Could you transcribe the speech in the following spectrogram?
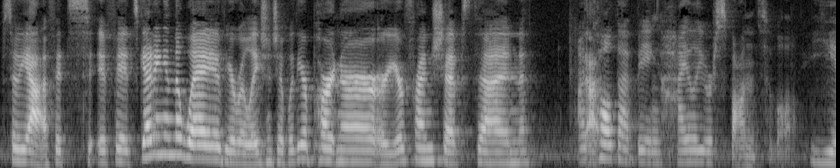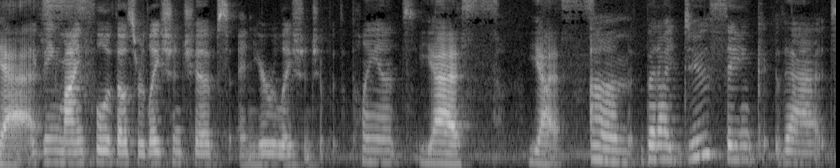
So yeah, if it's if it's getting in the way of your relationship with your partner or your friendships, then I That- call that being highly responsible. yes, Like being mindful of those relationships and your relationship with the plant. Yes, yes. Um, but I do think that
